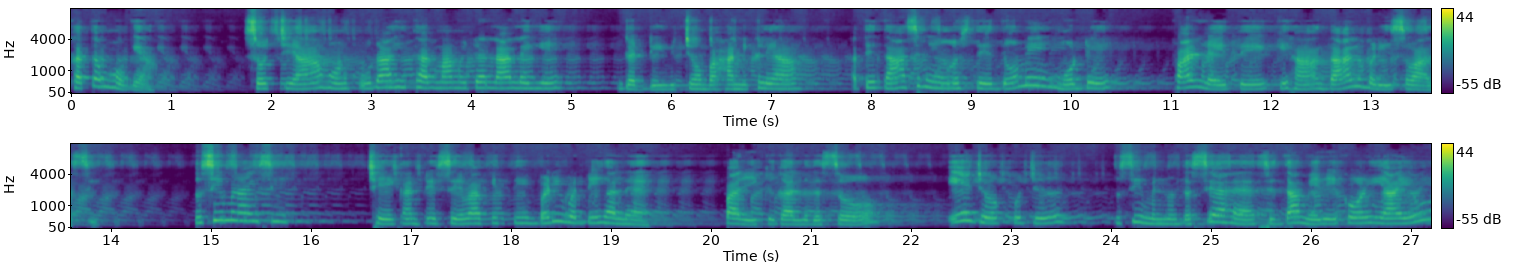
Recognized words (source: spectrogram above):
ਖਤਮ ਹੋ ਗਿਆ। ਸੋਚਿਆ, ਹੁਣ ਪੂਰਾ ਹੀ ਥਰਮਾਮੀਟਰ ਲਾ ਲਈਏ। ਗੱਡੀ ਵਿੱਚੋਂ ਬਾਹਰ ਨਿਕਲਿਆ ਅਤੇ ਦਾਸ ਨੇ ਉਸ ਦੇ ਦੋਵੇਂ ਮੋਢੇ ਫੜ ਲਏ ਤੇ ਕਿਹਾ, ਦਾਲ ਬੜੀ ਸਵਾਦ ਸੀ। ਤੁਸੀਂ ਬਣਾਈ ਸੀ। 6 ਘੰਟੇ ਸੇਵਾ ਕੀਤੀ, ਬੜੀ ਵੱਡੀ ਗੱਲ ਹੈ। ਪਰ ਇੱਕ ਗੱਲ ਦੱਸੋ, ਇਹ ਜੋ ਕੁਝ ਤੁਸੀਂ ਮੈਨੂੰ ਦੱਸਿਆ ਹੈ, ਸਿੱਧਾ ਮੇਰੇ ਕੋਲ ਹੀ ਆਇਓ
